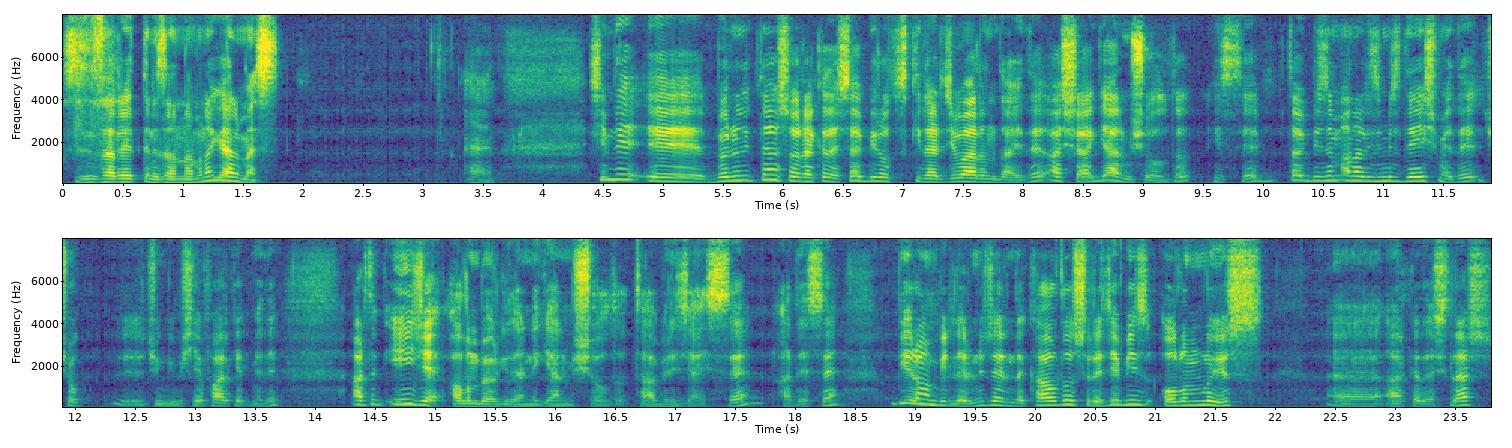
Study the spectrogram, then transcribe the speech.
sizin zarar ettiğiniz anlamına gelmez. Evet. Şimdi e, bölündükten sonra arkadaşlar 1.32'ler civarındaydı. Aşağı gelmiş oldu hisse. Tabii bizim analizimiz değişmedi. Çok e, çünkü bir şey fark etmedi. Artık iyice alım bölgelerine gelmiş oldu tabiri caizse ADES'e. 1.11'lerin üzerinde kaldığı sürece biz olumluyuz ee, arkadaşlar.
